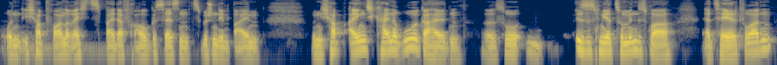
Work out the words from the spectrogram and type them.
und ich habe vorne rechts bei der Frau gesessen, zwischen den Beinen. Und ich habe eigentlich keine Ruhe gehalten. Äh, So ist es mir zumindest mal erzählt worden.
